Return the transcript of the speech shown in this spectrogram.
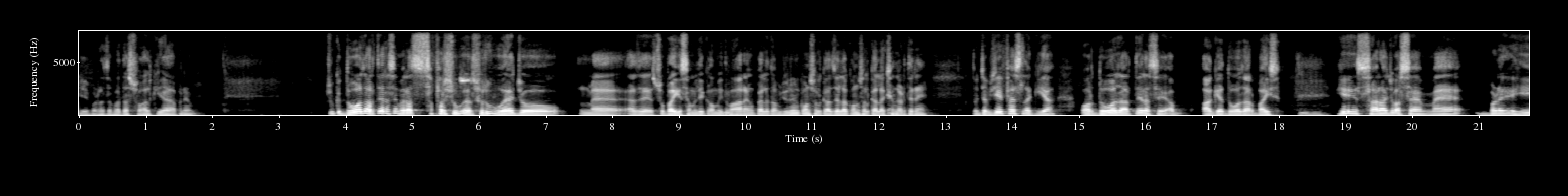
ये बड़ा ज़बरदस्त सवाल किया आपने। चूँकि 2013 से मेरा सफ़र शुरू हुआ है जो मैं एज ए सूबाई असम्बली का उम्मीदवार हूँ। पहले तो हम यूनियन कौंसिल का ज़िला कौंसिल का इलेक्शन लड़ते रहे। तो जब ये फैसला किया और 2013 से अब आ गया 2022 ये सारा जो अर्सा है मैं बड़े ही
